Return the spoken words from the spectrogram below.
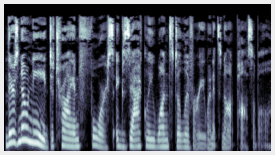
There's no need to try and force exactly once delivery when it's not possible.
